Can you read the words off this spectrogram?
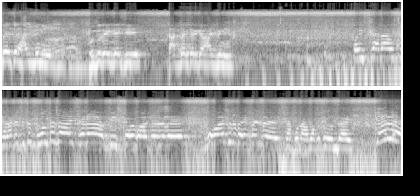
বের করে হাসবে নি। হুজুর রেখে যাইছি, দাঁত বের করে কেউ হাসবে নি। ওই ছেড়া, ওই ছেড়াকে যদি বলতে ছেড়া দেবে শুধু ভাই ফেলবে। এখন আমাকে শুনুন দেয়। কে রে?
